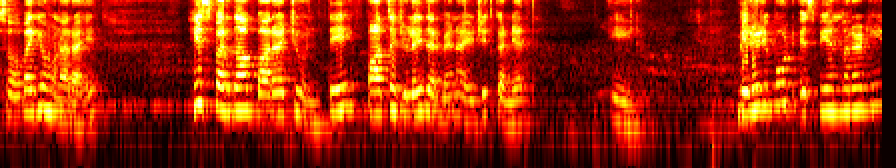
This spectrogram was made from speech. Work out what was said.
सहभागी होणार आहेत. ही स्पर्धा बारा जून ते पाच जुलै दरम्यान आयोजित करण्यात येईल. Bureau report S P N Marathi.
